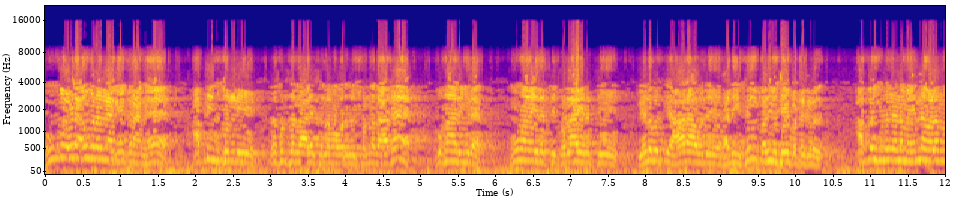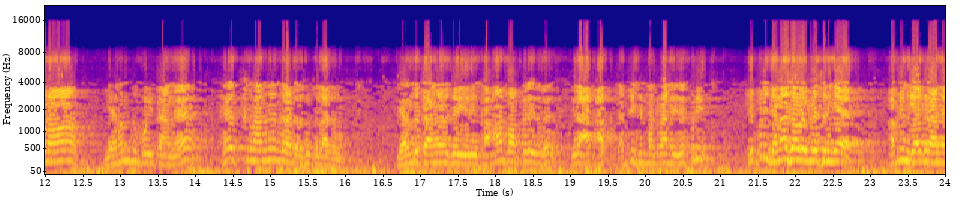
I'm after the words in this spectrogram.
உங்களை விட அவங்க நல்லா கேட்கறாங்க. அப்படின்னு சொல்லி ரசூல் சல்லா அலி செல்லம் அவர்கள் சொன்னதாக புகாரியில மூவாயிரத்தி தொள்ளாயிரத்தி எழுபத்தி ஆறாவது ஹதீஸில் பதிவு செய்யப்பட்டிருக்கிறது. அப்ப இதுல நம்ம என்ன விளங்குறோம்? இறந்து போயிட்டாங்க கேட்கிறாங்கிற ரசூல் ஸல்லல்லாஹு அலைஹி வஸல்லம். இறந்துட்டாங்க இது இது இது இது பண்றாங்க. இது எப்படி எப்படி ஜனாசாவோட பேசுறீங்க? அப்படின்னு கேட்கிறாங்க.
